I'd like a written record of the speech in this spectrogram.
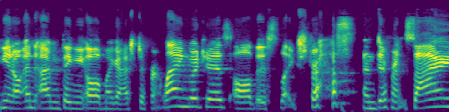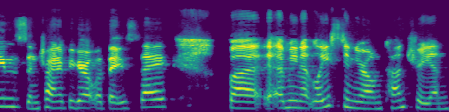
you know, and I'm thinking, oh my gosh, different languages, all this like stress and different signs and trying to figure out what they say. But I mean, at least in your own country. And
